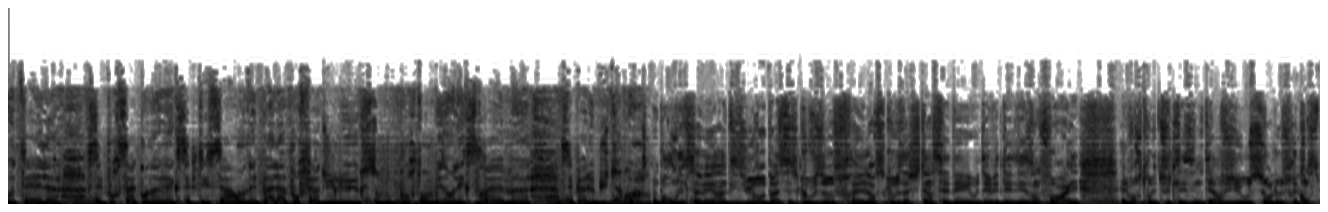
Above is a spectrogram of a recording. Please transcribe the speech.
hôtel. C'est pour ça qu'on avait accepté ça. On n'est pas là pour faire du luxe ou pour tomber dans l'extrême. C'est pas le but, quoi. Bon, vous le savez, hein, 18 repas, c'est ce que vous offrez lorsque vous achetez un CD ou DVD des Enfoirés. Et vous retrouvez toutes les interviews sur le. Fréquence.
